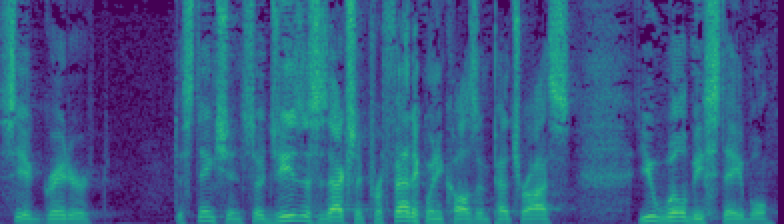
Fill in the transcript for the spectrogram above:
see a greater distinction. So Jesus is actually prophetic when he calls him Petros. You will be stable.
